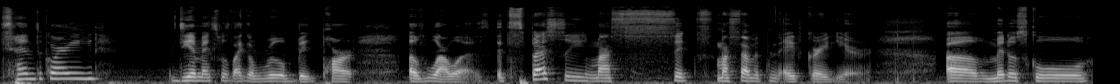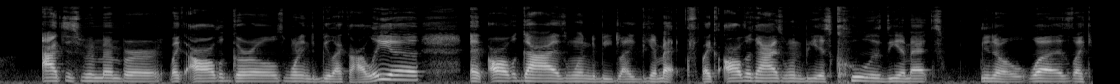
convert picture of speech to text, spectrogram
10th grade DMX was like a real big part of who I was especially my sixth, my seventh and eighth grade year of middle school. I just remember like all the girls wanting to be like Aaliyah and all the guys wanting to be like DMX. Like all the guys wanted to be as cool as DMX, you know, was like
